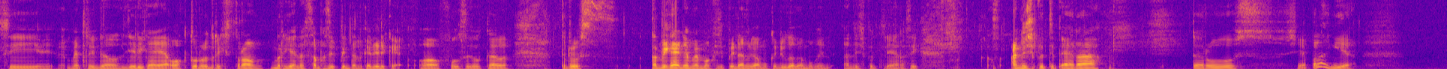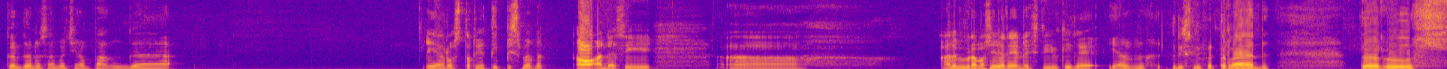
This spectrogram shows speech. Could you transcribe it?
si Matt Riddle. Jadi kayak waktu Roderick Strong berkhianat sama si Pindan kan jadi kayak oh, full circle. Terus tapi kayaknya memang si Pindan gak mungkin juga gabungin Undisputed Era sih. Undisputed Era. Terus siapa lagi ya? Gargano sama Ciampa enggak. Iya rosternya tipis banget. Oh ada si uh, ada beberapa sih dari NXT UK kayak yang Grizzly Veteran terus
